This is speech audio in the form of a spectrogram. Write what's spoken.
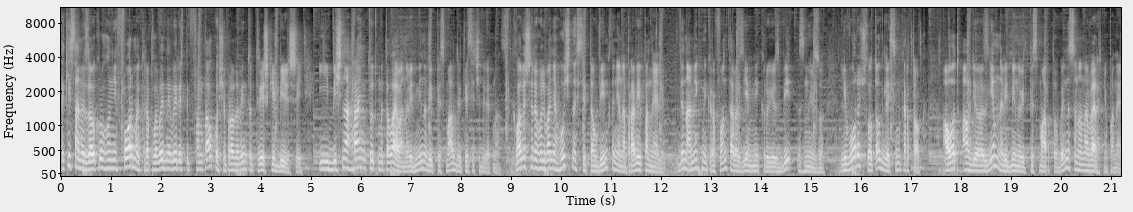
Такі самі заокруглені форми, краплевидний виріз під фронталку, щоправда, він тут трішки більший. І бічна грань тут металева, на відміну від PSMART 2019. Клавіші регулювання гучності та увімкнення на правій панелі. Динамік, мікрофон та роз'єм microUSB знизу. Ліворуч лоток для сім-карток. А от аудіороз'єм, на відміну від PSMART, винесено на верхню панель.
